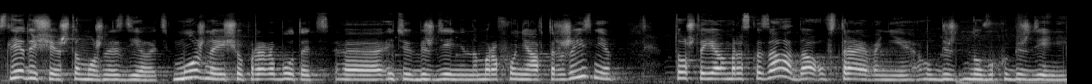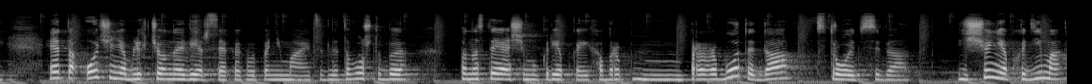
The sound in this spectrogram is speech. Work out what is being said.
Следующее, что можно сделать, можно еще проработать э, эти убеждения на марафоне «Автор жизни». То, что я вам рассказала да, о встраивании новых убеждений, это очень облегченная версия, как вы понимаете, для того, чтобы по-настоящему крепко их проработать, да, встроить в себя. Еще необходимо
